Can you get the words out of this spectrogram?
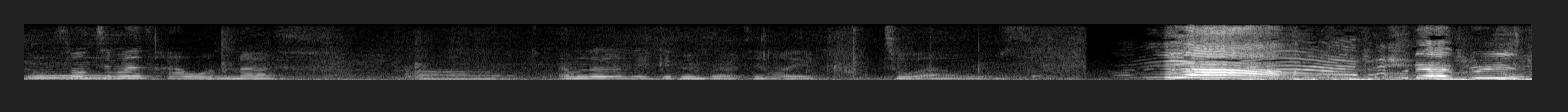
Centimeters how enough. I'm literally giving birth in like two hours. Mila! Who dey breathe?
